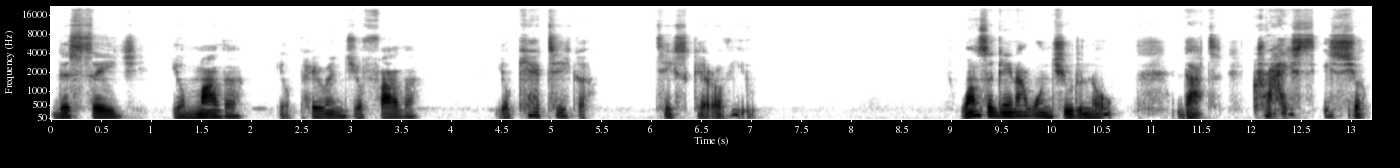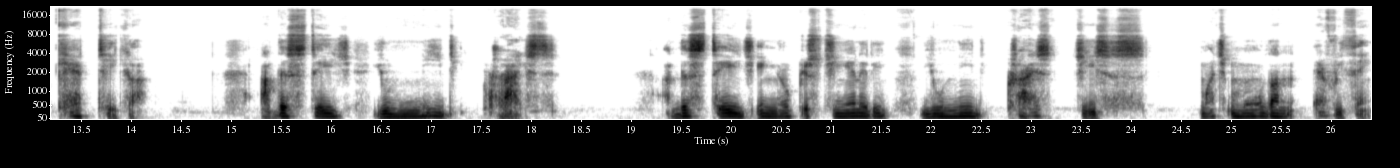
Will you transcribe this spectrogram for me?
this stage, your mother, your parents, your father, your caretaker takes care of you. Once again, I want you to know that Christ is your caretaker. At this stage, you need Christ. At this stage in your Christianity, you need Christ Jesus much more than everything.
